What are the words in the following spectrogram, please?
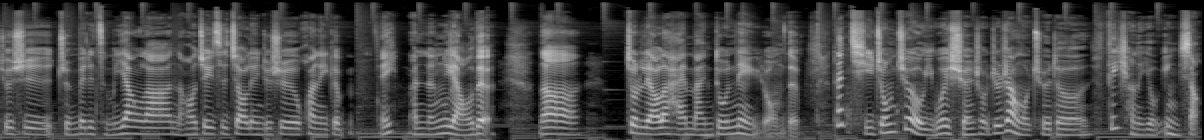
就是准备的怎么样啦。然后这一次教练就是换了一个，诶，蛮能聊的，那就聊了还蛮多内容的。但其中就有一位选手，就让我觉得非常的有印象，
